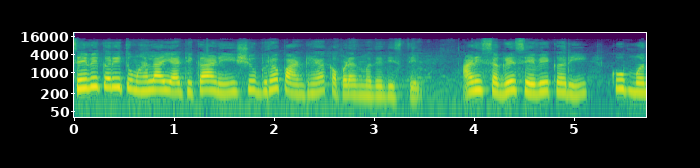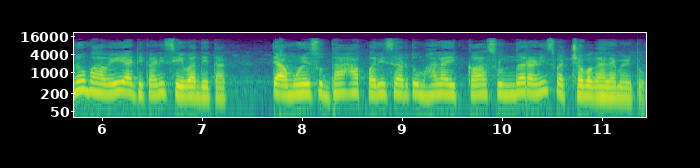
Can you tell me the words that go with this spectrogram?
सेवेकरी तुम्हाला या ठिकाणी शुभ्र पांढऱ्या कपड्यांमध्ये दिसतील. आणि सगळे सेवेकरी खूप मनोभावे या ठिकाणी सेवा देतात. त्यामुळे सुद्धा हा परिसर तुम्हाला इतका सुंदर आणि स्वच्छ बघायला मिळतो.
